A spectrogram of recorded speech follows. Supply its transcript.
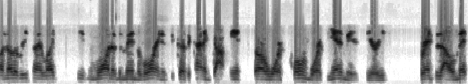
another reason I like season one of The Mandalorian is because it kind of got me into Star Wars, Clone Wars, the animated series. Granted, I'll admit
